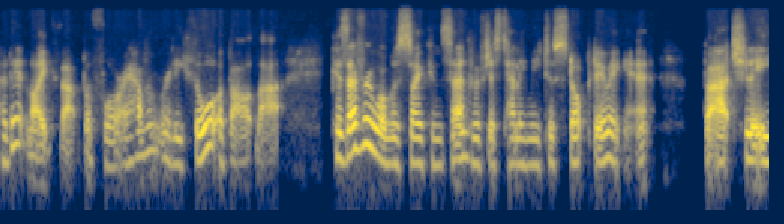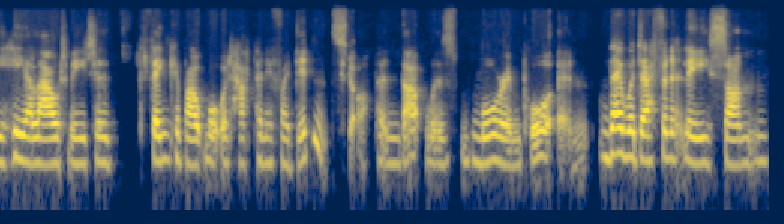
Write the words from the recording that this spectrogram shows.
put it like that before. I haven't really thought about that because everyone was so concerned with just telling me to stop doing it but actually he allowed me to think about what would happen if I didn't stop and that was more important there were definitely some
